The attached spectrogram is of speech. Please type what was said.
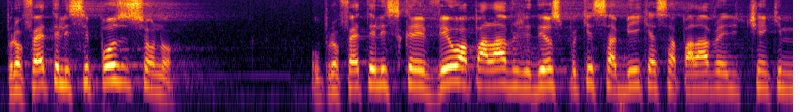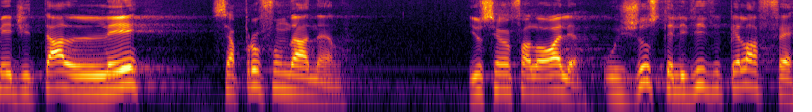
O profeta ele se posicionou. O profeta ele escreveu a palavra de Deus porque sabia que essa palavra ele tinha que meditar, ler, se aprofundar nela. E o Senhor falou: Olha, o justo ele vive pela fé.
